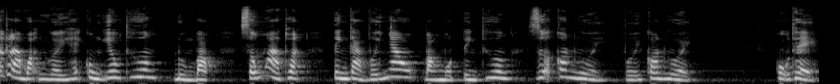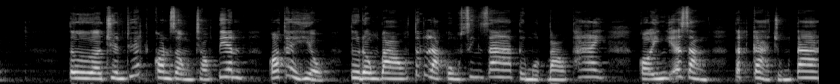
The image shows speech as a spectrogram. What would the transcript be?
tức là mọi người hãy cùng yêu thương, đùm bọc, sống hòa thuận, tình cảm với nhau bằng một tình thương giữa con người với con người. Cụ thể, từ ờ, truyền thuyết con rồng cháu tiên có thể hiểu từ đồng bào tức là cùng sinh ra từ một bào thai, có ý nghĩa rằng tất cả chúng ta,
